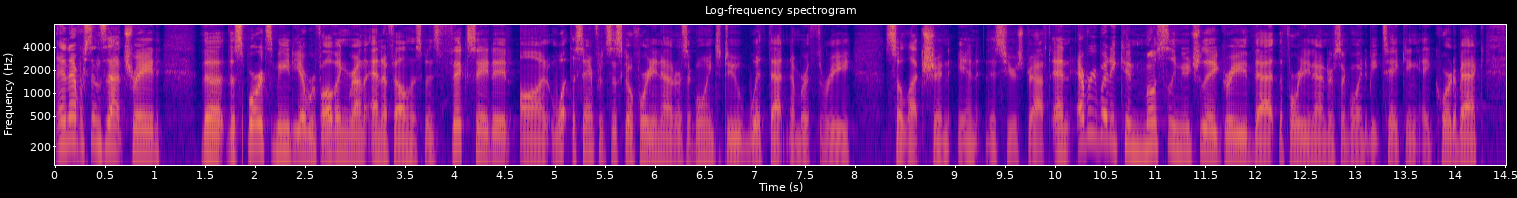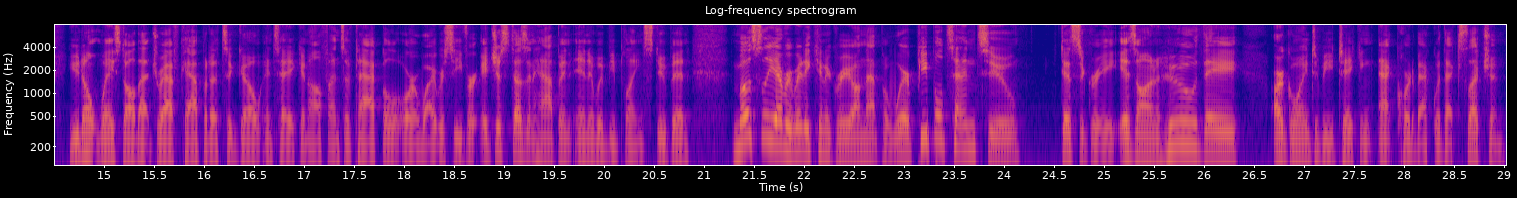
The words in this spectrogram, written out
And ever since that trade, the, the sports media revolving around the NFL has been fixated on what the San Francisco 49ers are going to do with that number three selection in this year's draft. And everybody can mostly mutually agree that the 49ers are going to be taking a quarterback. You don't waste all that draft capital to go and take an offensive tackle or a wide receiver. It just doesn't happen, and it would be plain stupid. Mostly everybody can agree on that, but where people tend to disagree is on who they are going to be taking at quarterback with that selection.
